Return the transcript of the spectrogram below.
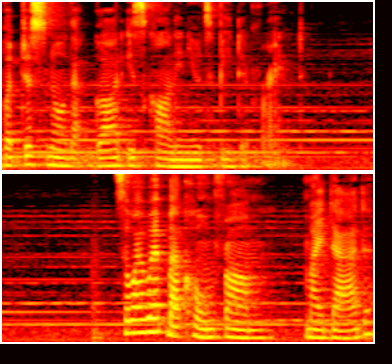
But just know that God is calling you to be different. So I went back home from my dad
